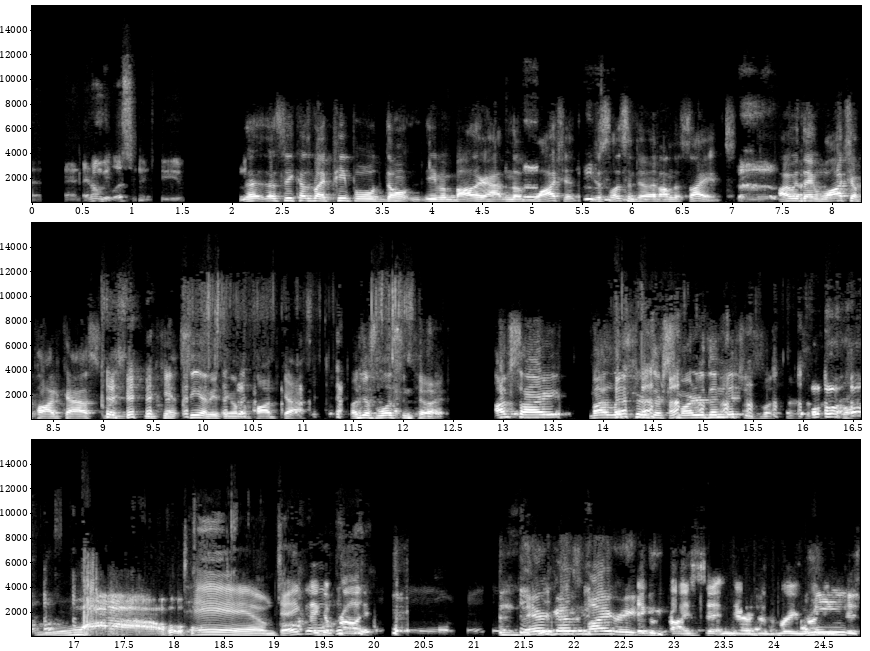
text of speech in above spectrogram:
uh, and they don't be listening to you. That, that's because my people don't even bother having to watch it. They just listen to it on the sites. Why would they watch a podcast when you can't see anything on the podcast? I'll just listen to it. I'm sorry, my listeners are smarter than Mitch's listeners. Wow. Damn, Jacob Jacob. probably And there goes my rating. Jacob's probably sitting there just rerunning I mean, his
